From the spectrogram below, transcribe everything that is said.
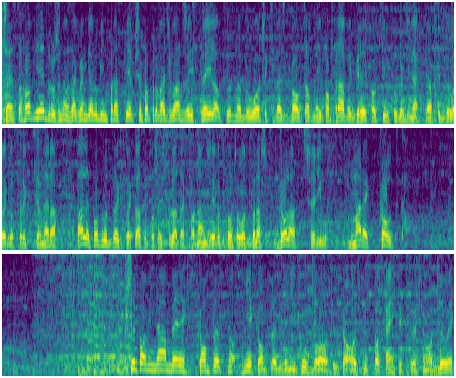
W Częstochowie drużynę Zagłębia Lubin po raz pierwszy poprowadził Andrzej Strejlał. Trudno było oczekiwać gwałtownej poprawy gry po kilku godzinach pracy byłego selekcjonera, ale powrót do Ekstraklasy po sześciu latach pan Andrzej rozpoczął od porażki. Gola strzelił Marek Kołtko. Przypominamy komplet, no nie komplet wyników, bo tylko ośmiu spotkań, tych, które się odbyły,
